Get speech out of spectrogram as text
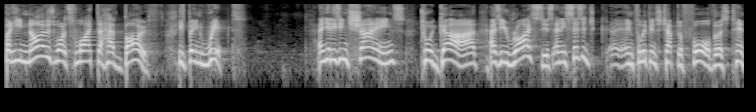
But he knows what it's like to have both. He's been whipped. And yet he's in chains to a guard as he writes this. And he says in, in Philippians chapter 4, verse 10,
